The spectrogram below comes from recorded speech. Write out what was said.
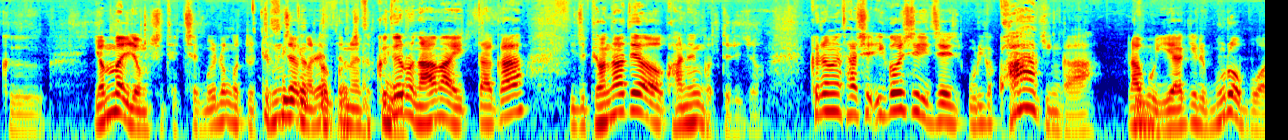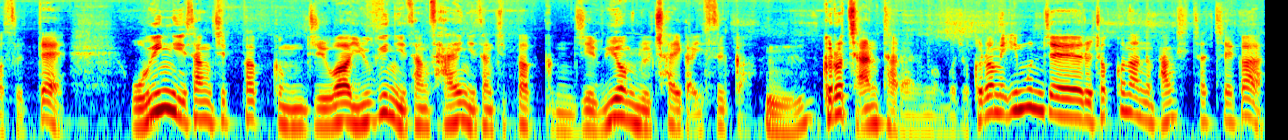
그 연말 영시 대책 뭐 이런 것도 등장을 했으면서 거죠. 그대로 남아 있다가 이제 변화되어 가는 것들이죠. 그러면 사실 이것이 이제 우리가 과학인가라고 음. 이야기를 물어보았을 때 5인 이상 집합 금지와 6인 이상, 4인 이상 집합 금지의 위험률 차이가 있을까? 음. 그렇지 않다라는 건 거죠. 그러면 이 문제를 접근하는 방식 자체가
